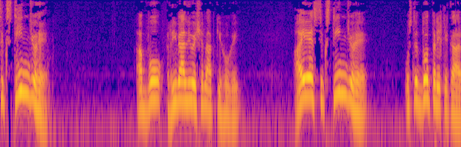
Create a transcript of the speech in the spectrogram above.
سکسٹین جو ہے اب وہ ریویلویشن آپ کی ہو گئی آئی ایس سکسٹین جو ہے اس نے دو طریقہ کار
